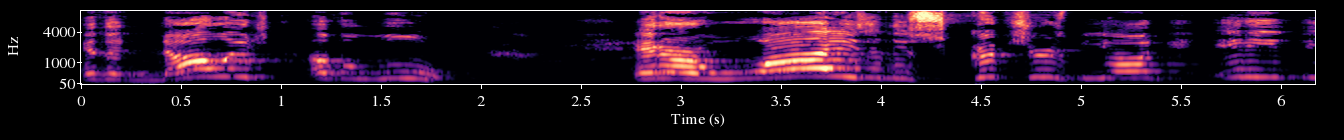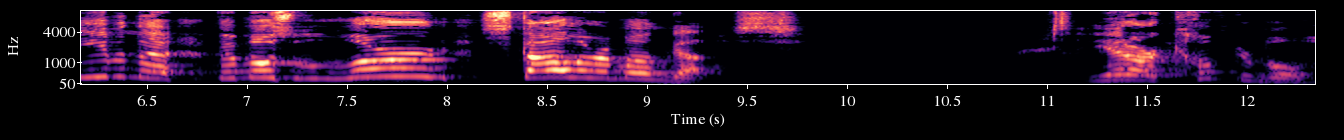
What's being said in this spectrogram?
in the knowledge of the Lord. And are wise in the scriptures beyond any, even the, the most learned scholar among us, yet are comfortable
